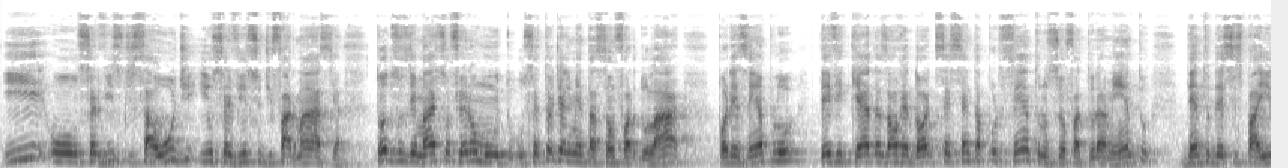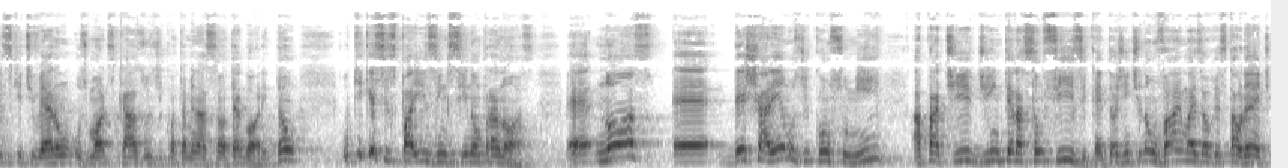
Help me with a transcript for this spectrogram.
e o serviço de saúde e o serviço de farmácia. Todos os demais sofreram muito. O setor de alimentação fora do lar por exemplo, teve quedas ao redor de 60% no seu faturamento dentro desses países que tiveram os maiores casos de contaminação até agora. Então, o que, que esses países ensinam para nós? É, nós é, deixaremos de consumir a partir de interação física. Então a gente não vai mais ao restaurante,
